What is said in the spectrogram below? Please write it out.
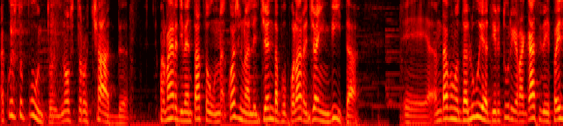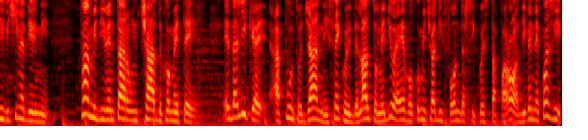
A questo punto il nostro Chad ormai era diventato una- quasi una leggenda popolare già in vita. E andavano da lui addirittura i ragazzi dei paesi vicini a dirmi fammi diventare un Chad come te. E da lì che appunto già nei secoli dell'alto medioevo cominciò a diffondersi questa parola. Divenne quasi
